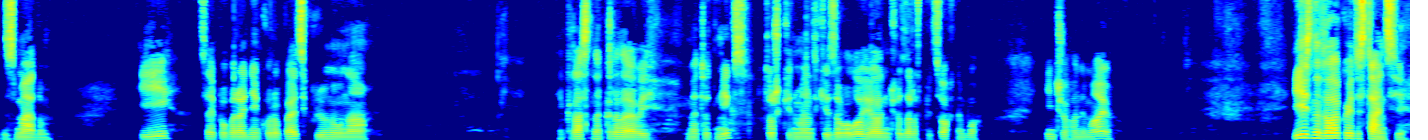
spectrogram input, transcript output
з медом. І цей попередній коропець клюнув на якраз на крилевий метод мікс. Трошки в мене такі завологі, але нічого зараз підсохне, бо іншого не маю. І з недалекої дистанції.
